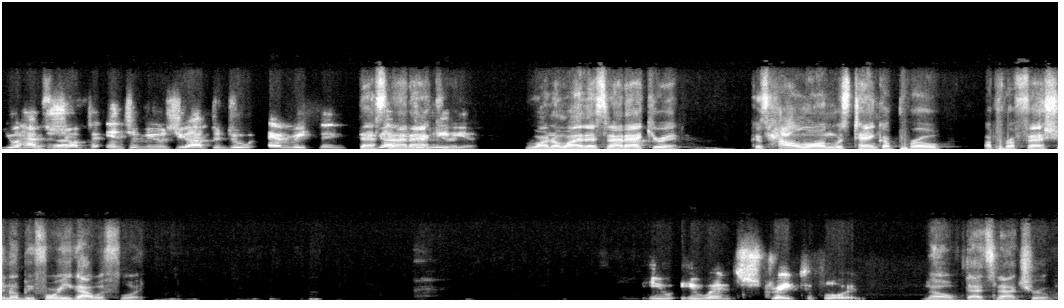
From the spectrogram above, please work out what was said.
you have That's to show not- up to interviews. You have to do everything. That's not accurate. media. You want to know why that's not accurate? Because how long was Tank a pro, a professional before he got with Floyd? He he went straight to Floyd. No, that's not true.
